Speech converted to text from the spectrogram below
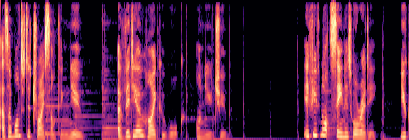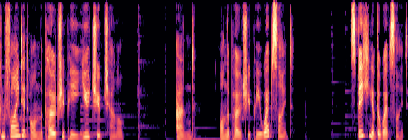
as I wanted to try something new a video haiku walk on YouTube. If you've not seen it already, you can find it on the Poetry Pea YouTube channel and on the Poetry Pea website. Speaking of the website,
